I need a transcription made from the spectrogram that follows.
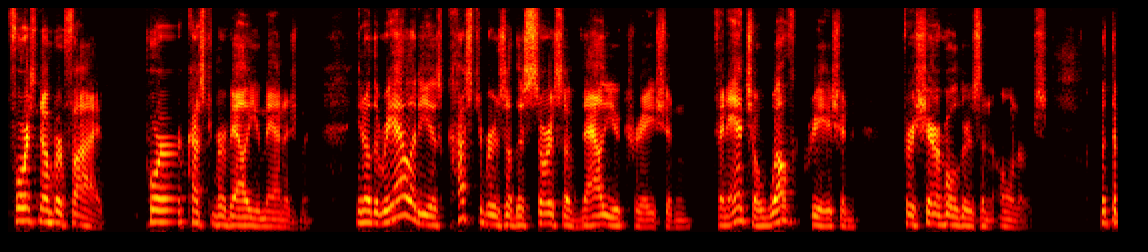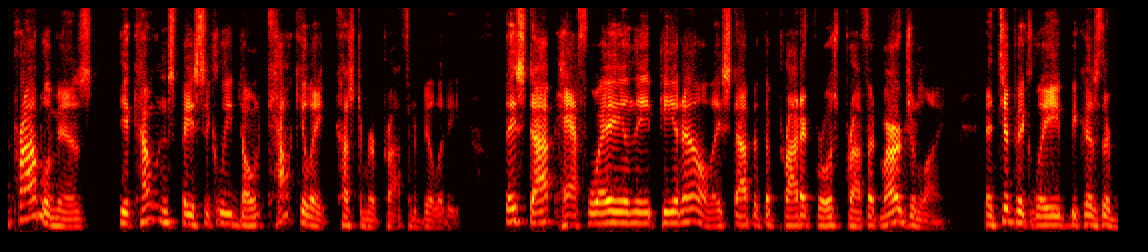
Force number five poor customer value management. You know, the reality is customers are the source of value creation, financial wealth creation for shareholders and owners. But the problem is the accountants basically don't calculate customer profitability. They stop halfway in the P&L. They stop at the product gross profit margin line. And typically, because they're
